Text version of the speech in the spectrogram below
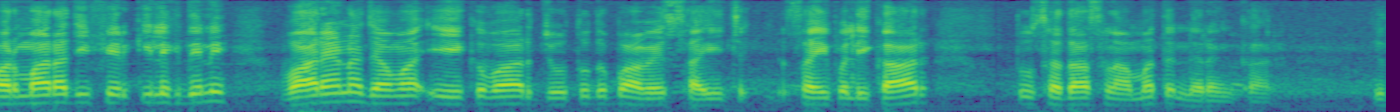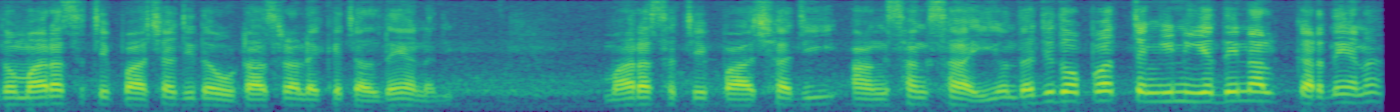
ਔਰ ਮਹਾਰਾਜ ਜੀ ਫਿਰ ਕੀ ਲਿਖਦੇ ਨੇ? ਵਾਰਿਆ ਨਾ ਜਾਵਾਂ ਏਕ ਵਾਰ ਜੋ ਤੁਧ ਭਾਵੇ ਸਾਈ ਚ- ਸਾਈ ਪਲਿਕਾਰ ਤੂੰ ਸਦਾ ਸਲਾਮਤ ਨਿਰੰਕਾਰ। ਜਦੋਂ ਮਹਾਰਾਜ ਸੱਚੇ ਪਾਤਸ਼ਾਹ ਜੀ ਦਾ ਓਟ ਲੈ ਕੇ ਚੱਲਦੇ ਆ ਨਾ ਜੀ ਮਹਾਰਾਜ ਸੱਚੇ ਪਾਤਸ਼ਾਹ ਜੀ ਅੰਗ ਸੰਗ ਸਹਾਈ ਹੁੰਦਾ। ਜਦੋਂ ਆਪਾਂ ਚੰਗੀ ਨੀਅਤ ਦੇ ਨਾਲ ਕਰਦੇ ਆ ਨਾ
